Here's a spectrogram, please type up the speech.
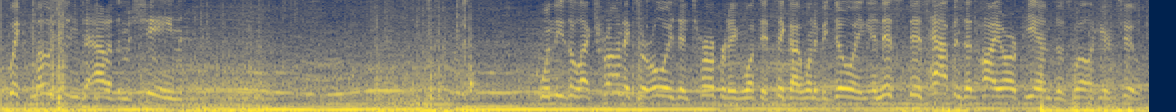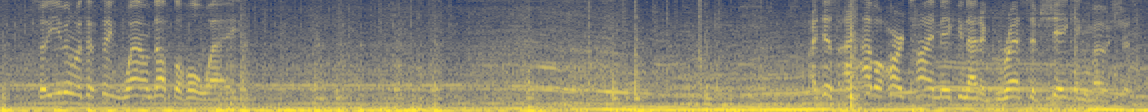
quick motions out of the machine when these electronics are always interpreting what they think I want to be doing. And this, this happens at high RPMs as well here too. So even with the thing wound up the whole way, I just, I have a hard time making that aggressive shaking motion.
